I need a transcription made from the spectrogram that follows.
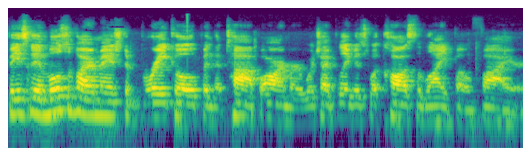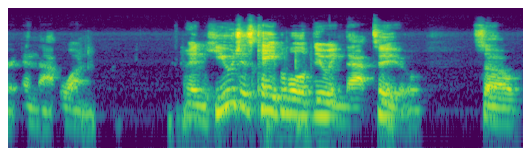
basically Emulsifier managed to break open the top armor, which I believe is what caused the lipo fire in that one. And Huge is capable of doing that too. So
